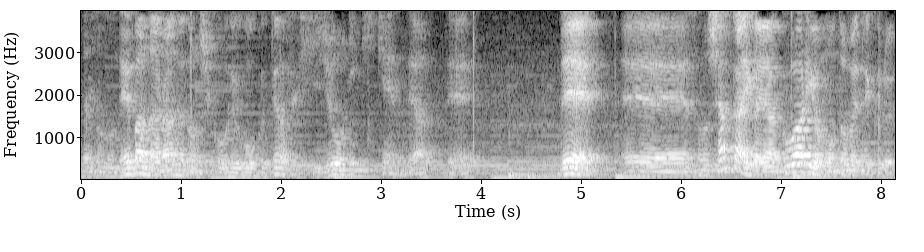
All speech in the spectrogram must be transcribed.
でそのねばならぬの思考で動くっていうのは非常に危険であって。で、えーその社会が役割を求めてくる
